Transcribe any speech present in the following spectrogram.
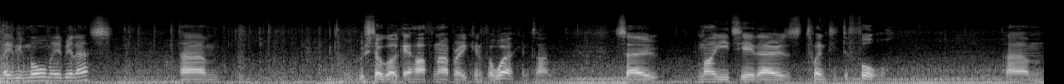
maybe more, maybe less. Um, we've still got to get half an hour break in for working time. So my ETA there is 20 to 4. Um,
